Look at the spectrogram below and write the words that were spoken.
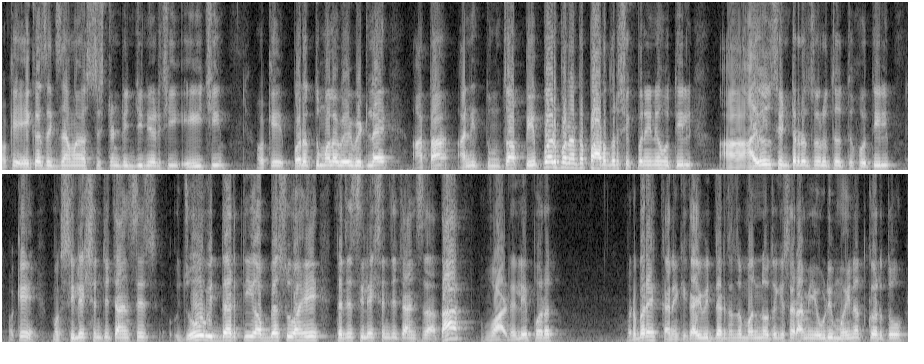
ओके एकच एक्झाम आहे असिस्टंट इंजिनियरची एईची ओके परत तुम्हाला वेळ भेटलाय. आता आणि तुमचा पेपर पण आता पारदर्शकपणे होतील. आयोन सेंटरच होतील. ओके मग सिलेक्शनचे चान्सेस जो विद्यार्थी अभ्यासू आहे त्याचे सिलेक्शनचे चान्सेस आता वाढले परत. बरोबर आहे? कारण की काही विद्यार्थ्यांचं म्हणणं होतं की सर आम्ही एवढी मेहनत करतो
